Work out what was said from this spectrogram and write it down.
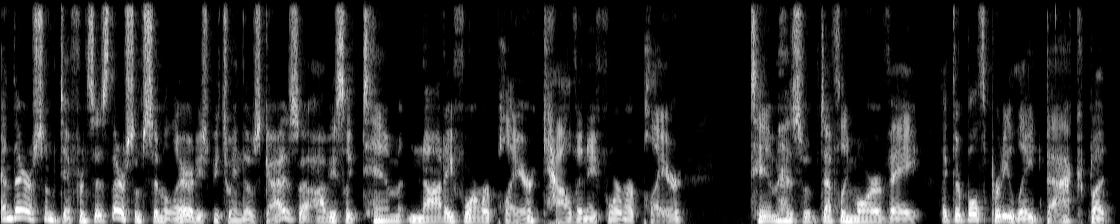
And there are some differences. There are some similarities between those guys. Uh, obviously, Tim, not a former player, Calvin, a former player. Tim has definitely more of a, like, they're both pretty laid back, but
